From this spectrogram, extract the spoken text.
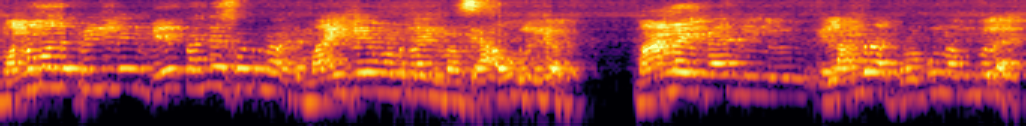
మొన్న మొన్న పెళ్ళి లేని మేము తన్నేసుకుంటున్నాం అంటే మా ఇంట్లో ఏముండలేదు మన సేవకులు కాదు. మా అన్నయ్య ఫ్యామిలీలు వీళ్ళందరూ ఆ ప్రభు నమ్ముకోలే.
